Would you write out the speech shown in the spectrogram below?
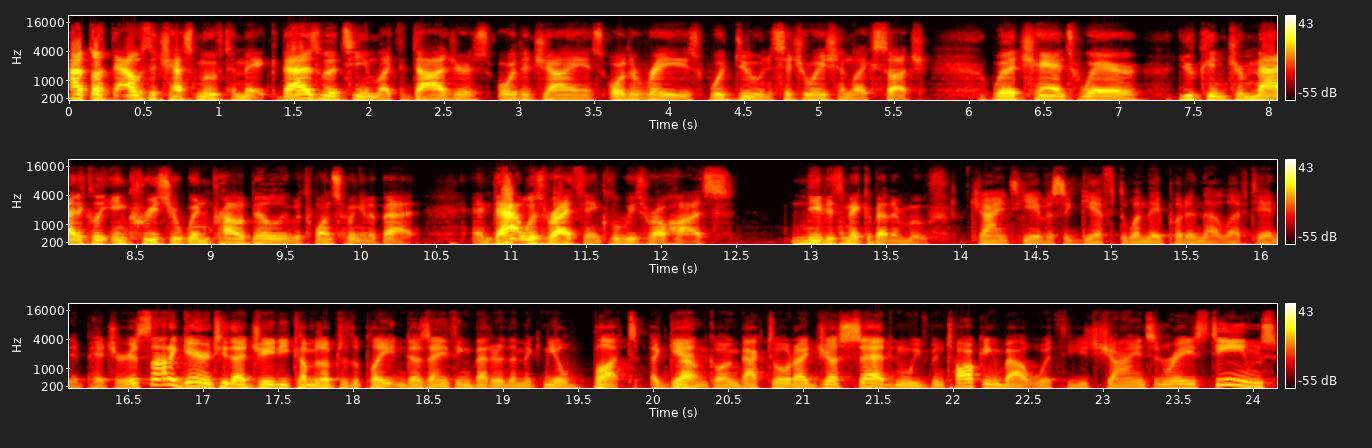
I thought that was the chess move to make. That is what a team like the Dodgers or the Giants or the Rays would do in a situation like such, with a chance where you can dramatically increase your win probability with one swing of the bat. And that was where I think Luis Rojas needed to make a better move. Giants gave us a gift when they put in that left-handed pitcher. It's not a guarantee that JD comes up to the plate and does anything better than McNeil, but again, no. going back to what I just said and we've been talking about with these Giants and Rays teams,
